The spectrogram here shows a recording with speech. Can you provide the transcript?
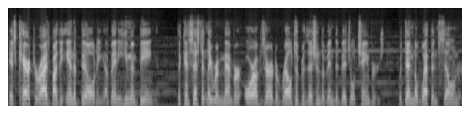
is characterized by the inability of any human being to consistently remember or observe the relative positions of individual chambers within the weapon cylinder.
